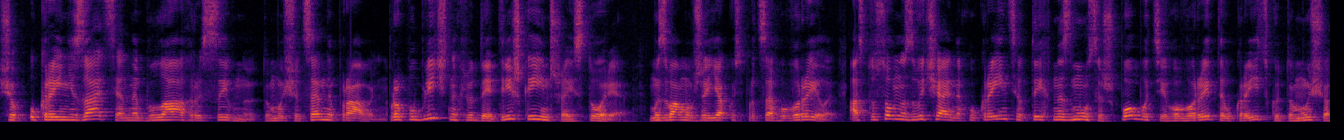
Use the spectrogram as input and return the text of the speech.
Щоб українізація не була агресивною, тому що це неправильно. Про публічних людей трішки інша історія. Ми з вами вже якось про це говорили. А стосовно звичайних українців, ти їх не змусиш побуті говорити українською, тому що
